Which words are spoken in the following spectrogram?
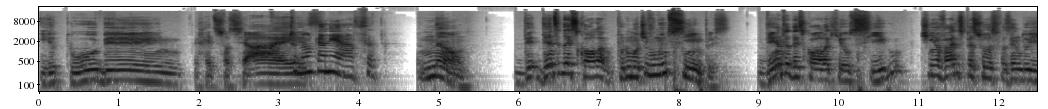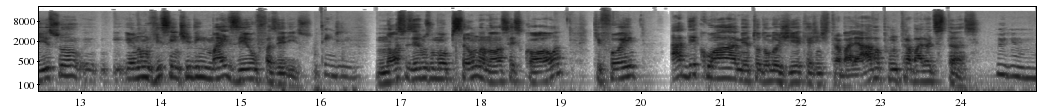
YouTube, redes sociais. Tu não nessa? Não. De, dentro da escola, por um motivo muito simples dentro da escola que eu sigo, tinha várias pessoas fazendo isso, eu não vi sentido em mais eu fazer isso. Entendi. Nós fizemos uma opção na nossa escola que foi adequar a metodologia que a gente trabalhava para um trabalho à distância. Uhum.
